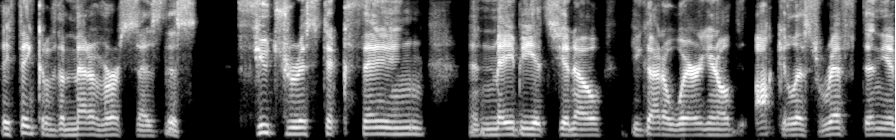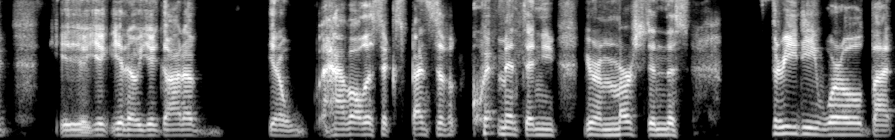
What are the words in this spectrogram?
they think of the metaverse as this futuristic thing. And maybe it's, you know, you got to wear, you know, the Oculus Rift and you, you, you, you know, you got to, you know, have all this expensive equipment and you, you're immersed in this 3D world. But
